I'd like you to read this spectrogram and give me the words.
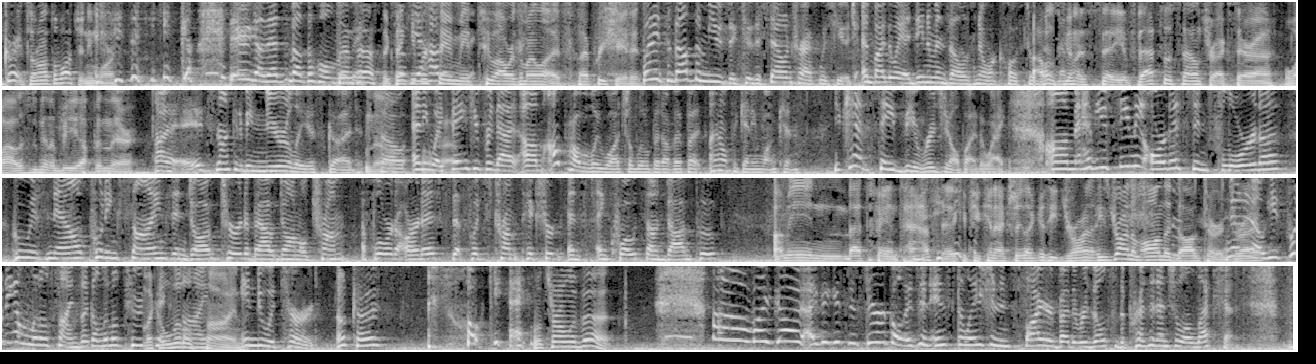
Great, so I don't have to watch anymore. there you go. That's about the whole movie. Fantastic. So Thank if you for saving me two hours of my life. I appreciate it. But it's about the music too. The soundtrack was huge. And by the way, Idina Menzel is nowhere close to. it. I was going to say, if that's the soundtrack, Sarah, wow, this is going to be up in there. Uh, it's not going to be nearly as good. No, so anyway, thank you for that. Um, I'll probably watch a little bit of it, but I don't think anyone can You can't save the original, by the way. Um, have you seen the artist in Florida who is now putting signs in dog turd about Donald Trump? A Florida artist that puts Trump picture and, and quotes on dog poop. I mean, that's fantastic. if you can actually like, is he drawing? He's drawing them on the dog turds, No, right? no, no. He's putting them little signs, like a little toothpick Like a little sign. into a turd. okay. Okay. What's wrong with that? Oh my God! I think it's hysterical. It's an installation inspired by the results of the presidential election,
